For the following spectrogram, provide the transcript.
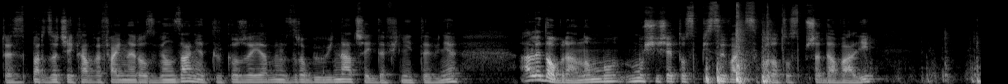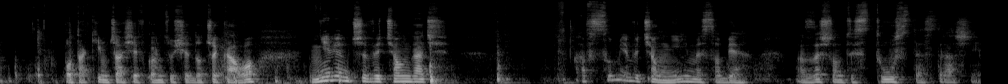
To jest bardzo ciekawe, fajne rozwiązanie, tylko że ja bym zrobił inaczej definitywnie. Ale dobra, no mu, musi się to spisywać, skoro to sprzedawali. Po takim czasie w końcu się doczekało. Nie wiem, czy wyciągać A w sumie wyciągnijmy sobie, a zresztą to jest tłuste strasznie.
